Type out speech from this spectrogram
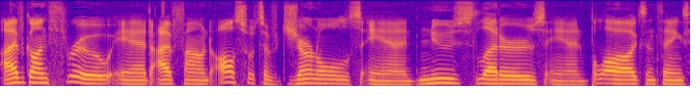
I've gone through and I've found all sorts of journals and newsletters and blogs and things,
